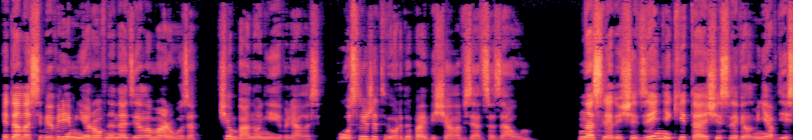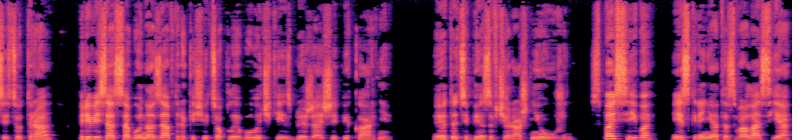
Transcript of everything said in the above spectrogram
и дала себе времени ровно на дело Мороза, чем бы оно ни являлось. После же твердо пообещала взяться за ум. На следующий день Никита осчастливил меня в 10 утра, привезя с собой на завтрак еще теплые булочки из ближайшей пекарни. «Это тебе за вчерашний ужин». «Спасибо», – искренне отозвалась я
